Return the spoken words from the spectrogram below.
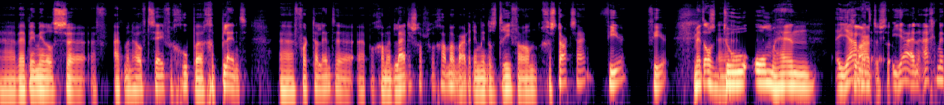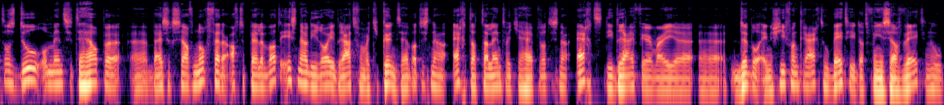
Uh, we hebben inmiddels uh, uit mijn hoofd zeven groepen gepland uh, voor het talentenprogramma, het leiderschapsprogramma, waar er inmiddels drie van gestart zijn. Vier. Vier. Met als doel om hen Ja, met- te staan. ja, en eigenlijk met als doel om mensen te helpen eh, bij zichzelf nog verder af te pellen. Wat is nou die rode draad van wat je kunt? Hè? Wat is nou echt dat talent wat je hebt? Wat is nou echt die drijfveer waar je eh, dubbel energie van krijgt? Hoe beter je dat van jezelf weet en hoe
